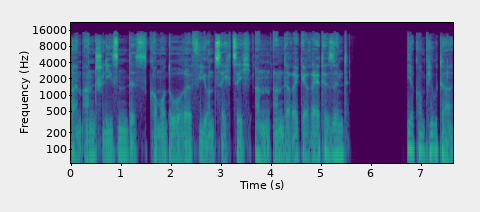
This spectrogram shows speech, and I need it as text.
beim Anschließen des Commodore 64 an andere Geräte sind, Ihr Computer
